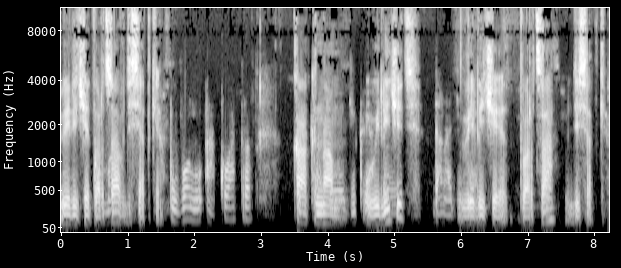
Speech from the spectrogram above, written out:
величие Творца в десятке? как нам увеличить величие Творца в десятке.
